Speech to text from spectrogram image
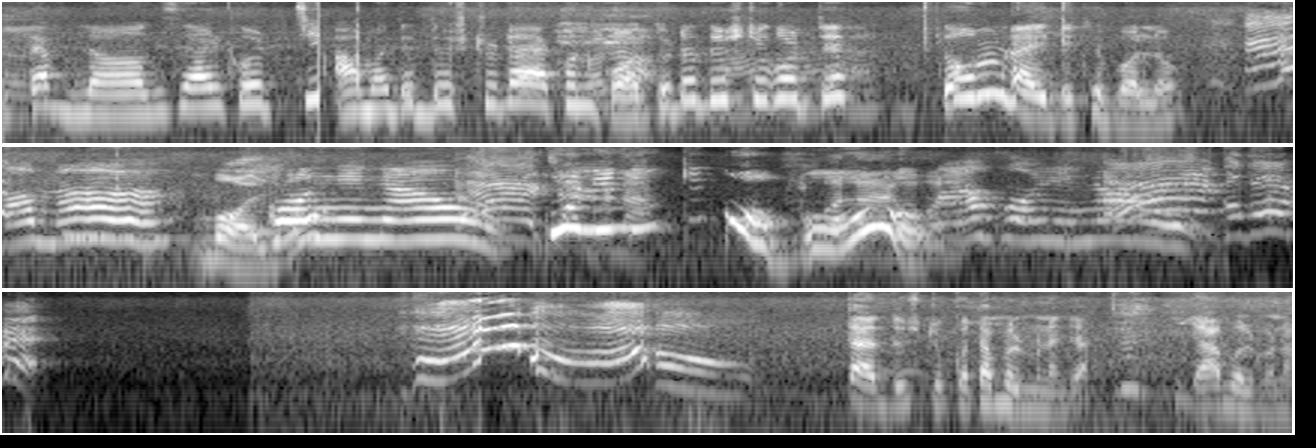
একটা ব্লগ শেয়ার করছি। আমাদের দুষ্টুটা এখন কতটা দুষ্টু করছে তোমরাই দেখে বলো। বলো। কি করব? তার দুষ্টু কথা বলব না, যা। যা বলব না।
